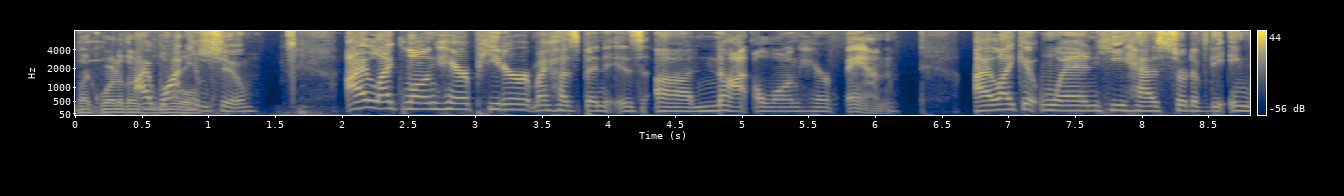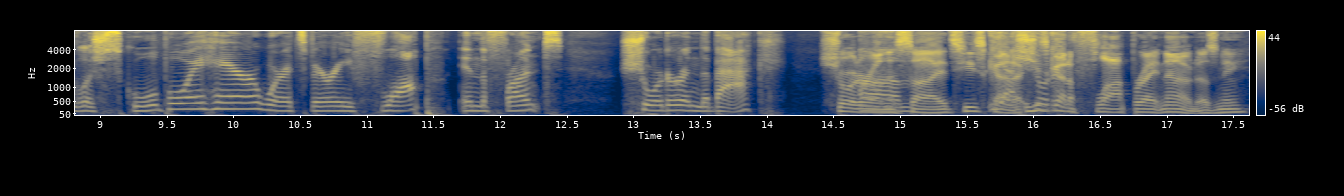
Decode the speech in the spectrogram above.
Like, what are the I want him to. I like long hair. Peter, my husband, is uh, not a long hair fan. I like it when he has sort of the English schoolboy hair where it's very flop in the front, shorter in the back. Shorter on the sides. He's got Um, yeah, a, he's shorter. got a flop right now, doesn't he?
